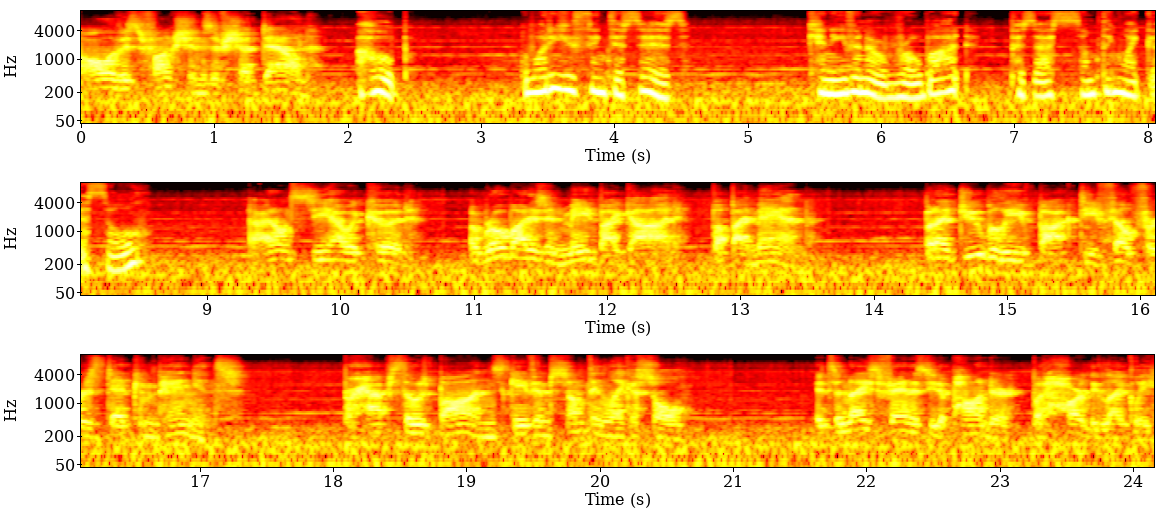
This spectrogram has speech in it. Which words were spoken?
All of his functions have shut down. Hope, what do you think this is? Can even a robot possess something like a soul? I don't see how it could. A robot isn't made by God, but by man. But I do believe Bhakti felt for his dead companions. Perhaps those bonds gave him something like a soul. It's a nice fantasy to ponder, but hardly likely.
